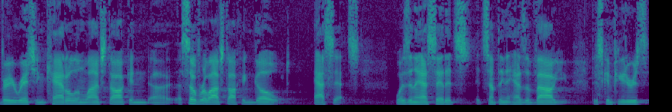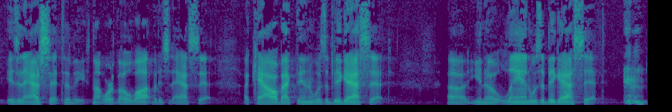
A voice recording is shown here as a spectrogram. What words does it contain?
very rich in cattle and livestock and uh, silver livestock and gold assets. What is an asset? It's, it's something that has a value. This computer is, is an asset to me. It's not worth a whole lot, but it's an asset. A cow back then was a big asset. Uh, you know, land was a big asset. and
